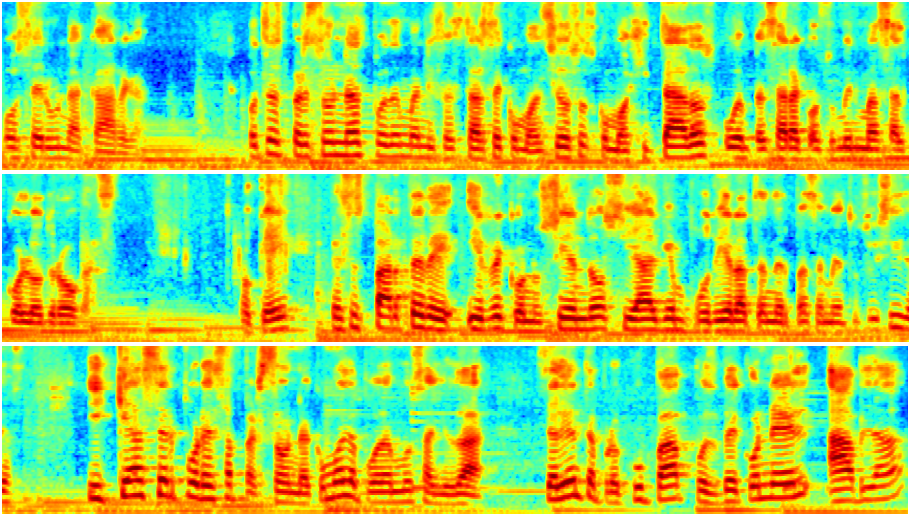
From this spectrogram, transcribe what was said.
o ser una carga. Otras personas pueden manifestarse como ansiosos, como agitados o empezar a consumir más alcohol o drogas. ¿Ok? Eso es parte de ir reconociendo si alguien pudiera tener pensamientos suicidas. ¿Y qué hacer por esa persona? ¿Cómo le podemos ayudar? Si alguien te preocupa, pues ve con él, habla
